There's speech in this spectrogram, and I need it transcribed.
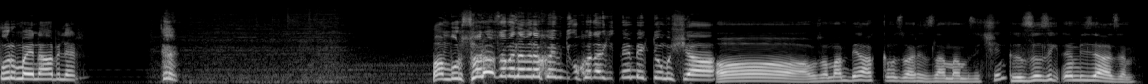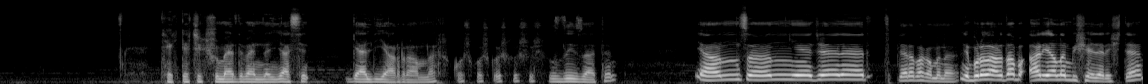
Vurmayın abiler. Lan vursana o zaman hemen koyayım. O kadar gitmemi bekliyormuş ya. Aa, o zaman bir hakkımız var hızlanmamız için. Hızlı hızlı gitmemiz lazım. Tekte çık şu merdivenden. Ya sen geldi yarrağımlar. Koş koş koş koş koş. Hızlıyız zaten. Yansın geceler. Tiplere bak amına. Şimdi buralarda arayalım bir şeyler işte.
